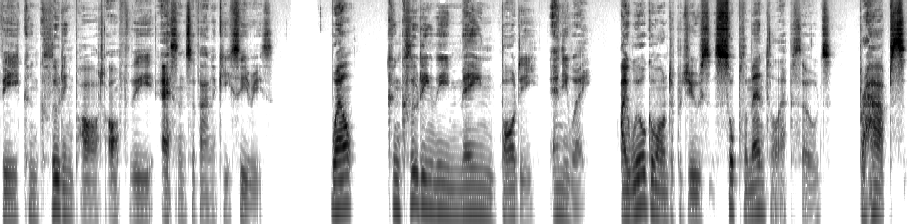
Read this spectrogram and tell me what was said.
the concluding part of the Essence of Anarchy series. Well, concluding the main body anyway, I will go on to produce supplemental episodes, perhaps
